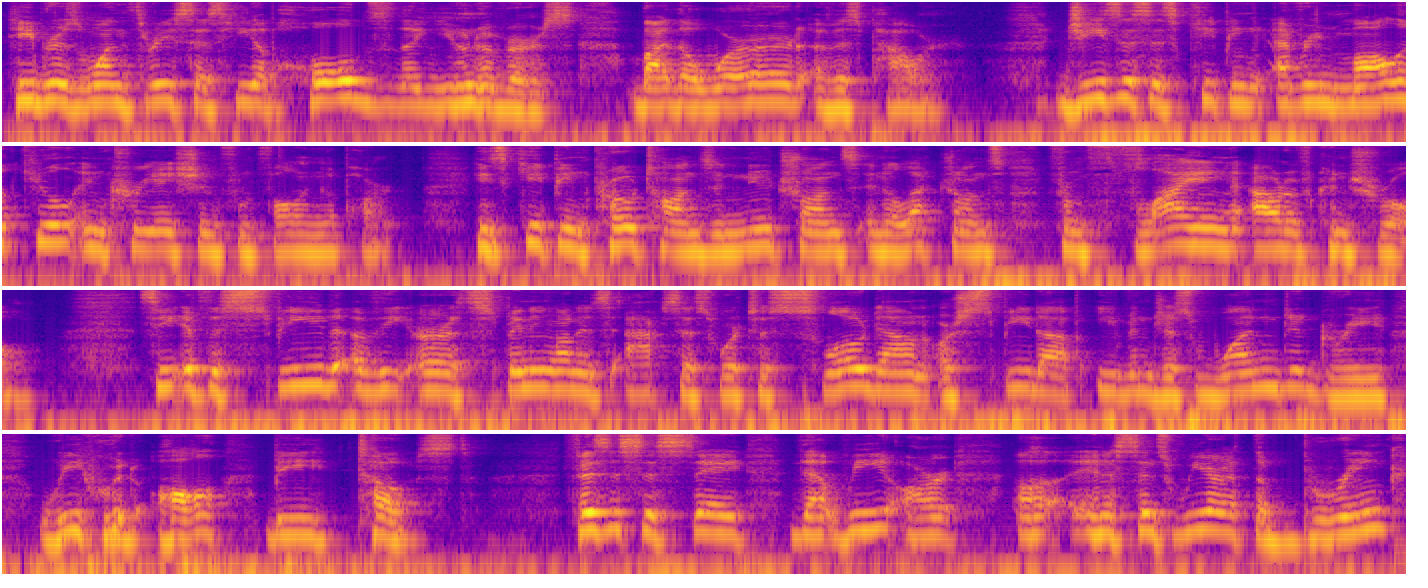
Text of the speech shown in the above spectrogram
Hebrews 1 3 says, He upholds the universe by the word of his power. Jesus is keeping every molecule in creation from falling apart. He's keeping protons and neutrons and electrons from flying out of control. See, if the speed of the Earth spinning on its axis were to slow down or speed up even just one degree, we would all be toast. Physicists say that we are, uh, in a sense, we are at the brink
